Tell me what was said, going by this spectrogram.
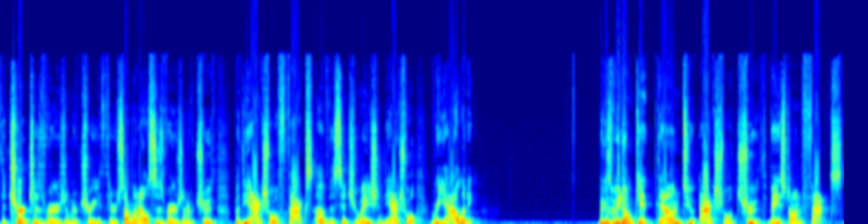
the church's version of truth or someone else's version of truth, but the actual facts of the situation, the actual reality. Because we don't get down to actual truth based on facts,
